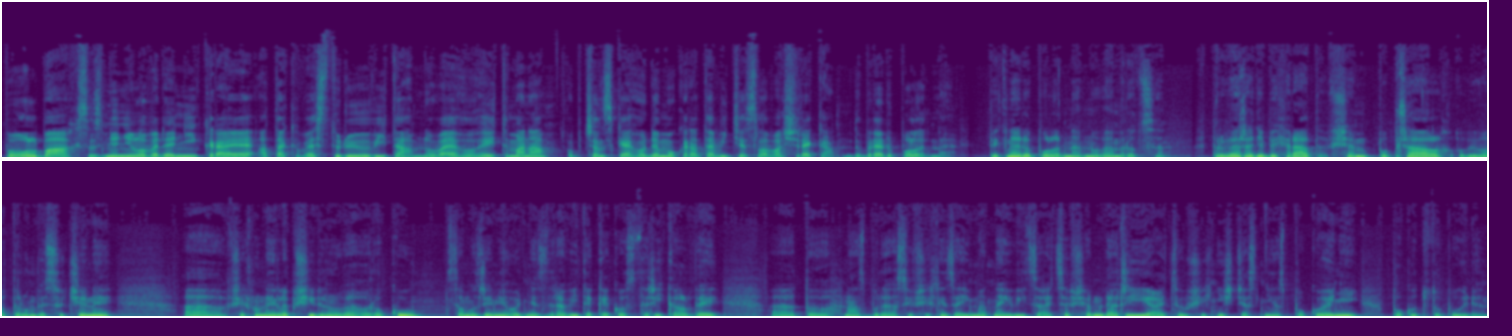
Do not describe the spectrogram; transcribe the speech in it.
Po volbách se změnilo vedení kraje a tak ve studiu vítám nového hejtmana, občanského demokrata Vítězslava Šreka. Dobré dopoledne. Pěkné dopoledne v novém roce. V prvé řadě bych rád všem popřál obyvatelům Vysočiny všechno nejlepší do nového roku. Samozřejmě hodně zdraví, tak jako jste říkal vy. To nás bude asi všechny zajímat nejvíc. Ať se všem daří a ať jsou všichni šťastní a spokojení, pokud to půjde.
